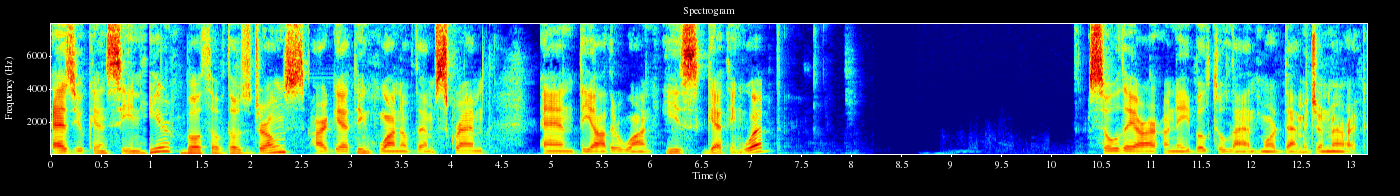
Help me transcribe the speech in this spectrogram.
As you can see in here, both of those drones are getting one of them scrammed and the other one is getting webbed so they are unable to land more damage on Marek.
